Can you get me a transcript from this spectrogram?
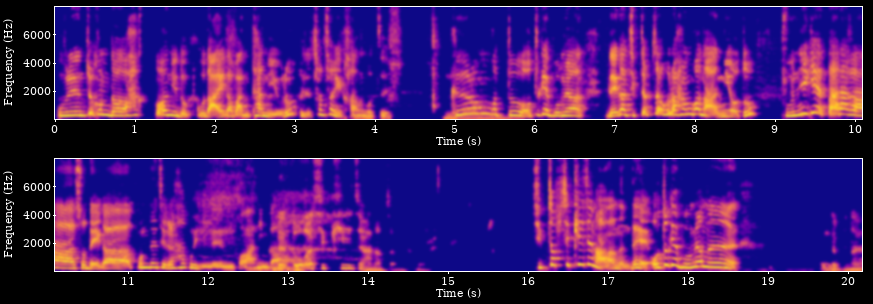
우리는 조금 더 학번이 높고 나이가 많다는 이유로 이제 천천히 가는 거지. 음. 그런 것도 어떻게 보면 내가 직접적으로 한 건 아니어도 분위기에 따라가서 내가 꼰대질을 하고 있는 거 아닌가. 근데 너가 시키지 않았잖아. 직접 시키진 않았는데 어떻게 보면은 꼰대 문화야.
